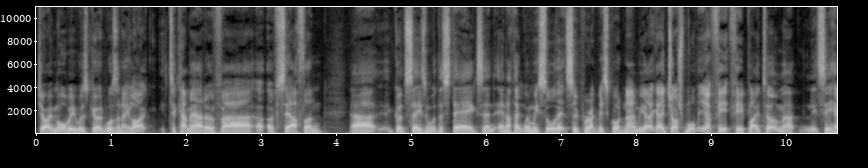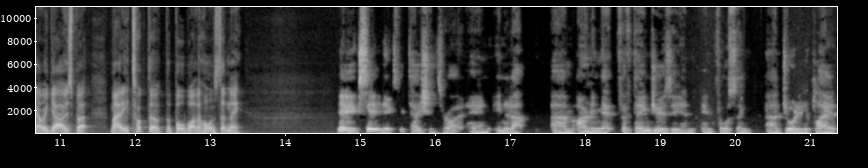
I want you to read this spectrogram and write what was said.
Joey Moorby was good, wasn't he? Like to come out of uh, of Southland, uh, good season with the Stags, and, and I think when we saw that Super Rugby squad name, we go, okay, Josh Moorby, fair, fair play to him. Uh, let's see how he goes. But mate, he took the, the ball by the horns, didn't he? Yeah, he exceeded the expectations, right, and ended up um, owning that 15 jersey and, and forcing uh, Jordie to play at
